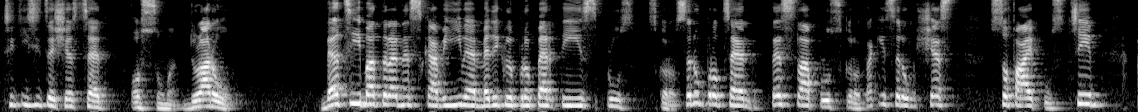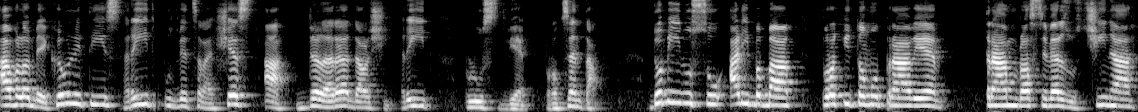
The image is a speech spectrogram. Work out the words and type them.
3608 dolarů. Velcí hýbatele dneska vidíme Medical Properties plus skoro 7%, Tesla plus skoro taky 7, 6, SoFi plus 3, Avalon Communities, REIT plus 2,6 a DLR další REIT plus 2%. Do mínusu Alibaba, proti tomu právě Trump vlastně versus Čína,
